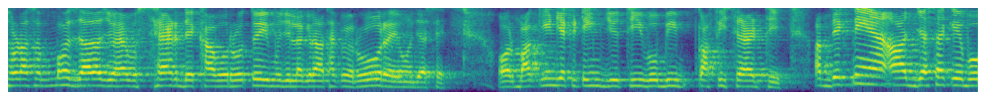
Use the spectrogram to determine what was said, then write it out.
थोड़ा सा बहुत ज़्यादा जो है वो सैड देखा वो रोते ही मुझे लग रहा था कि रो रहे हों जैसे। और बाकी इंडिया की टीम जो थी, वो भी काफ़ी सैड थी। अब देखते हैं आज जैसा कि वो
